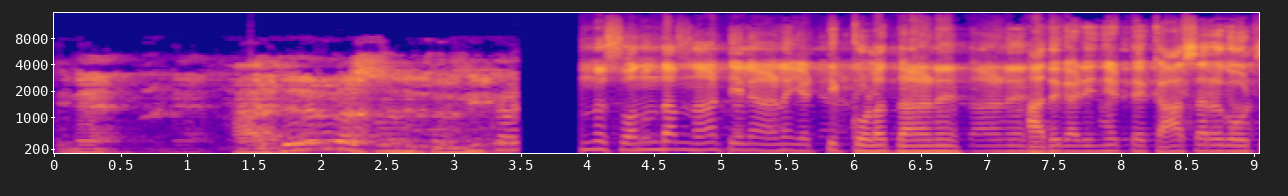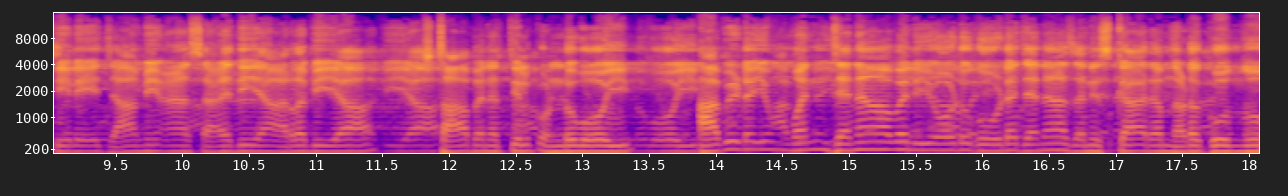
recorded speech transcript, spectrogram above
പിന്നെ ഹജറും പ്രശ്നം ചൊല്ലിക്കാൻ ഒന്ന് സ്വന്തം നാട്ടിലാണ് എട്ടിക്കുളത്താണ്. അത് കഴിഞ്ഞിട്ട് കാസർഗോട്ടിലെ ജാമ്യ സഅദിയ അറബിയ സ്ഥാപനത്തിൽ കൊണ്ടുപോയി. അവിടെയും വൻ ജനാവലിയോടുകൂടെ ജനാസ നിസ്കാരം നടക്കുന്നു.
